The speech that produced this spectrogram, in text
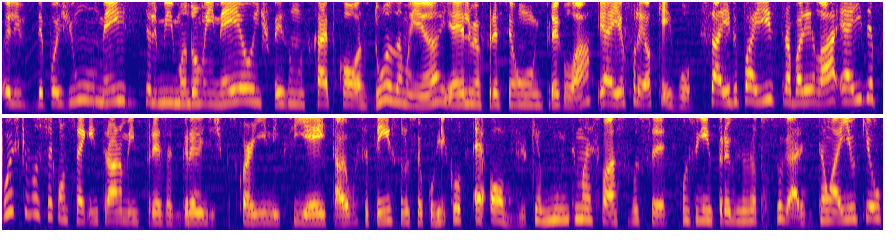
ele depois de um mês, ele me mandou um e-mail, a gente fez um Skype call às duas da manhã, e aí ele me ofereceu um emprego lá. E aí eu falei, ok, vou. Saí do país, trabalhei lá, e aí depois que você consegue entrar numa empresa grande, tipo Square Enix, EA e tal, e você tem isso no seu currículo, é óbvio que é muito mais fácil você conseguir empregos em outros lugares. Então aí o que eu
